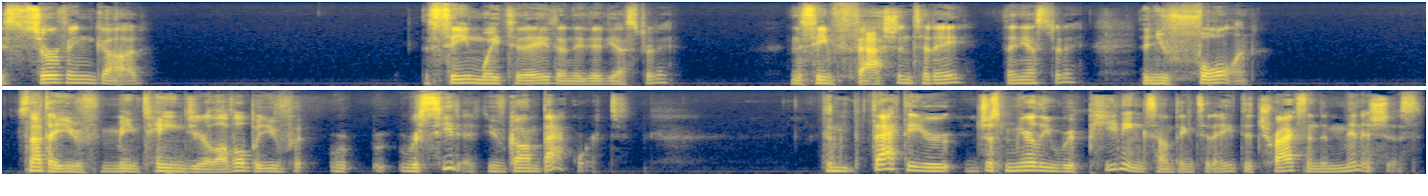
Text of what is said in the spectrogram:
is serving God the same way today than they did yesterday, in the same fashion today than yesterday, then you've fallen. It's not that you've maintained your level, but you've receded, you've gone backwards. The fact that you're just merely repeating something today detracts and diminishes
